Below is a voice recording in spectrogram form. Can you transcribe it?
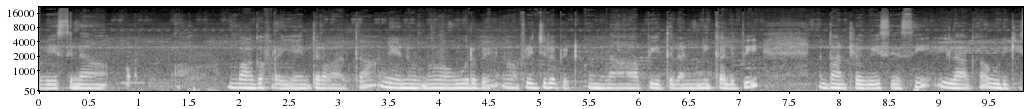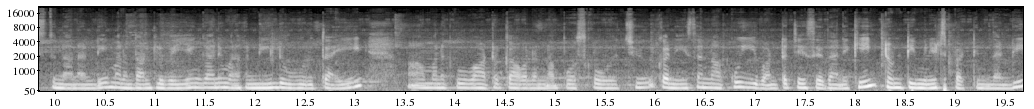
వేసిన బాగా ఫ్రై అయిన తర్వాత నేను ఊరబె ఫ్రిడ్జ్లో పెట్టుకున్న పీతలన్నీ కలిపి దాంట్లో వేసేసి ఇలాగా ఉడికిస్తున్నానండి. మనం దాంట్లో వేయంగానే మనకు నీళ్ళు ఊరుతాయి. మనకు వాటర్ కావాలన్నా పోసుకోవచ్చు. కనీసం నాకు ఈ వంట చేసేదానికి ట్వంటీ మినిట్స్ పట్టిందండి.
